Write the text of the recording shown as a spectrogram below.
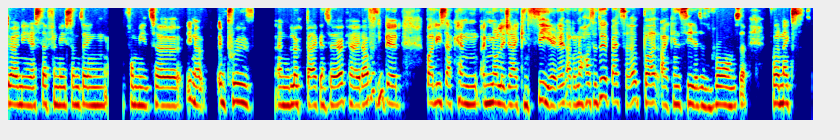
journey. And it's definitely something for me to you know improve and look back and say, okay, that wasn't good, but at least I can acknowledge and I can see it. I don't know how to do it better, but I can see this is wrong. So for the next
